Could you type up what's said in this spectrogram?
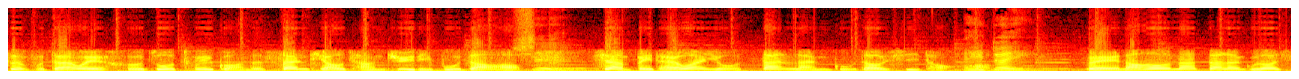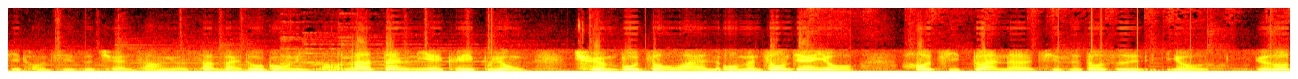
政府单位合作推广的三条长距离步道哈、哦。是。像北台湾有淡蓝古道系统。哎，对。对，然后那淡蓝古道系统其实全长有三百多公里哦，那但是你也可以不用全部走完，我们中间有好几段呢，其实都是有。比如说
